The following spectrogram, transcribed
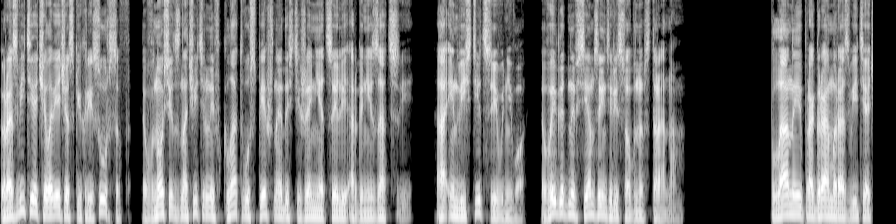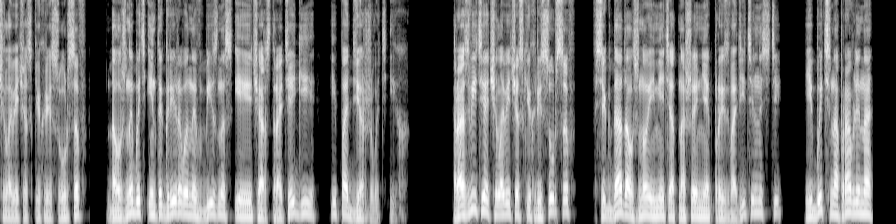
Развитие человеческих ресурсов вносит значительный вклад в успешное достижение целей организации, а инвестиции в него выгодны всем заинтересованным сторонам. Планы и программы развития человеческих ресурсов должны быть интегрированы в бизнес и HR-стратегии и поддерживать их. Развитие человеческих ресурсов всегда должно иметь отношение к производительности и быть направлено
